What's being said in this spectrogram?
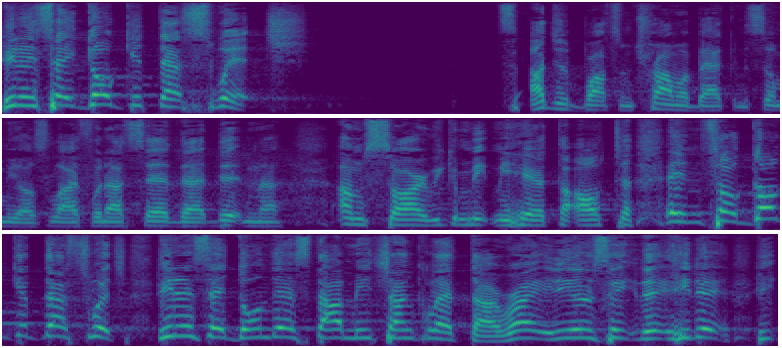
He didn't say, Go get that switch. I just brought some trauma back into some of y'all's life when I said that, didn't I? I'm sorry. We can meet me here at the altar. And so go get that switch. He didn't say, "Donde está mi chancleta?" Right? He didn't say. He didn't. He,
